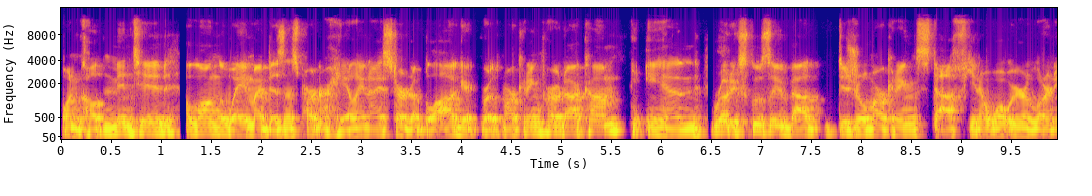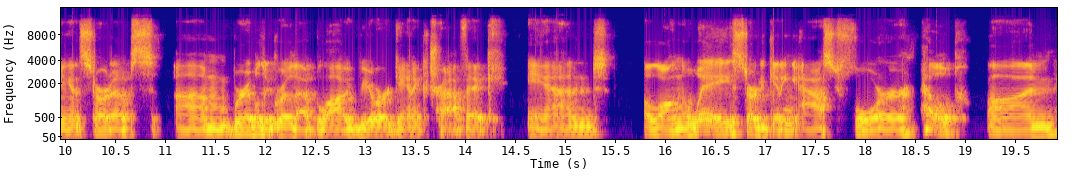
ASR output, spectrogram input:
one called Minted. Along the way, my business partner Hailey and I started a blog at growthmarketingpro.com and wrote exclusively about digital marketing stuff, you know, what we were learning at startups. Um, we are able to grow that blog via organic traffic and along the way started getting asked for help on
